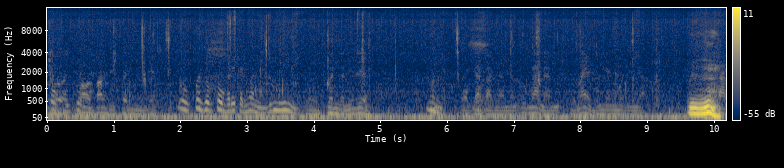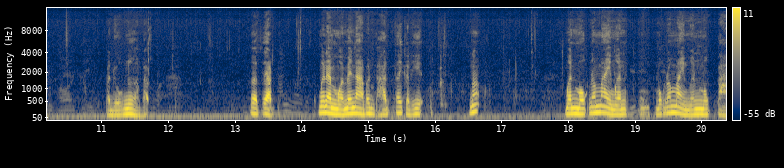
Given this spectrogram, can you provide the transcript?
โอ้ยเพื่อนน่ะเออเพื่อนส่งๆก็ได้กันเงินทั้งนี้ อืมปลาดุกเนื้อแบบเนื้อแซ่บเมื่อนั้นหมวยไม่น่าเพิ่นพัดใส่กะทิเนาะเหมือนหมกน้ำไหม้เหมือนหมกน้ำไหม้เหมือนหมกป่า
